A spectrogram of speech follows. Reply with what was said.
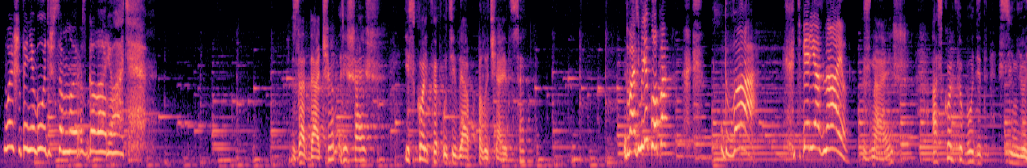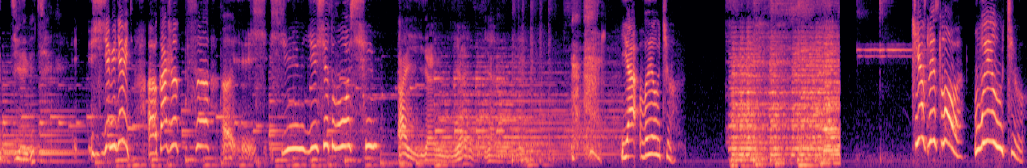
Больше ты не будешь со мной разговаривать. Задачу решаешь? И сколько у тебя получается? Два землекопа. Два. Теперь я знаю. Знаешь. А сколько будет семью девять? Семью девять, а, кажется, э, с- семьдесят восемь. Ай-яй-яй-яй. Я выучу. Честное слово, выучу.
